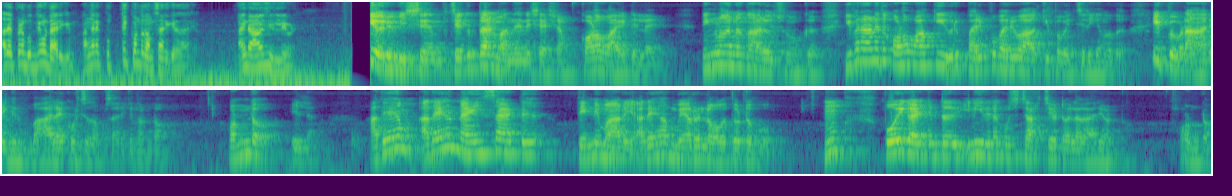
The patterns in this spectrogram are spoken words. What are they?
അത് എപ്പോഴും ബുദ്ധിമുട്ടായിരിക്കും. അങ്ങനെ കുത്തിക്കൊണ്ട് സംസാരിക്കരുത് ആരും. അതിന്റെ ആവശ്യമില്ല ഇവിടെ. ഈ ഒരു വിഷയം ചെകുത്താൻ വന്നതിന് ശേഷം കുളവായിട്ടില്ലേ? നിങ്ങൾ തന്നെ ഒന്ന് ആലോചിച്ച് നോക്ക്. ഇവരാണ് ഇത് കുളവാക്കി ഒരു പരിപ്പ് പരുവാക്കി ഇപ്പൊ വെച്ചിരിക്കുന്നത്. ഇപ്പൊ ഇവിടെ ആരെങ്കിലും ബാലയെക്കുറിച്ച് സംസാരിക്കുന്നുണ്ടോ? ഉണ്ടോ? ഇല്ല. അദ്ദേഹം അദ്ദേഹം നൈസായിട്ട് തെന്നി മാറി അദ്ദേഹം വേറൊരു ലോകത്തോട്ട് പോകും. പോയി കഴിഞ്ഞിട്ട് ഇനി ഇതിനെക്കുറിച്ച് ചർച്ച ചെയ്തിട്ട് വല്ല കാര്യമുണ്ടോ? ഉണ്ടോ?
